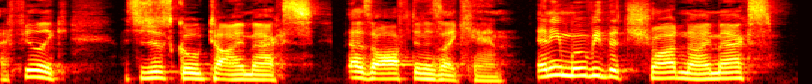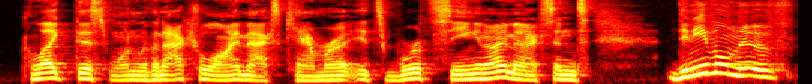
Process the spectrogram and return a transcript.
I feel like I should just go to IMAX as often as I can. Any movie that's shot in IMAX, like this one with an actual IMAX camera, it's worth seeing in IMAX. And Denis Villeneuve,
